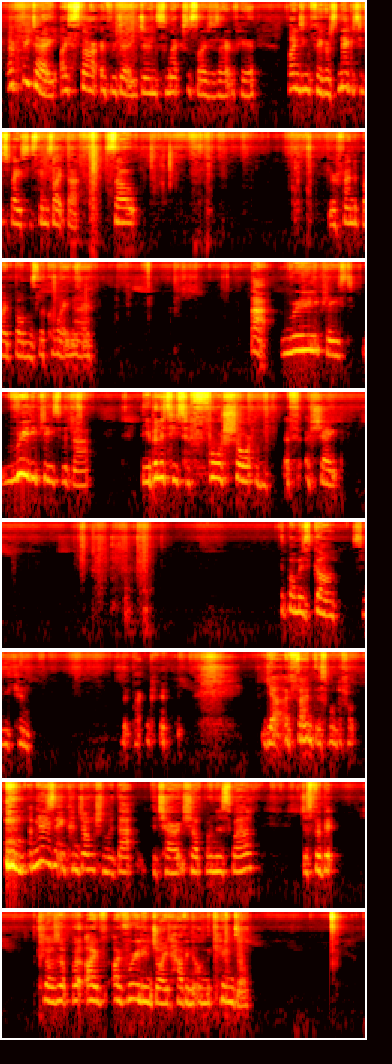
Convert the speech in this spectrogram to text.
every day, I start every day doing some exercises out of here, finding figures, negative spaces, things like that. So you're offended by bombs, look away now. That, really pleased, really pleased with that. The ability to foreshorten a, a shape. The bomb is gone, so you can look back. yeah, I found this wonderful. I'm using it in conjunction with that, the charity shop one as well, just for a bit close up. But I've I've really enjoyed having it on the Kindle.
